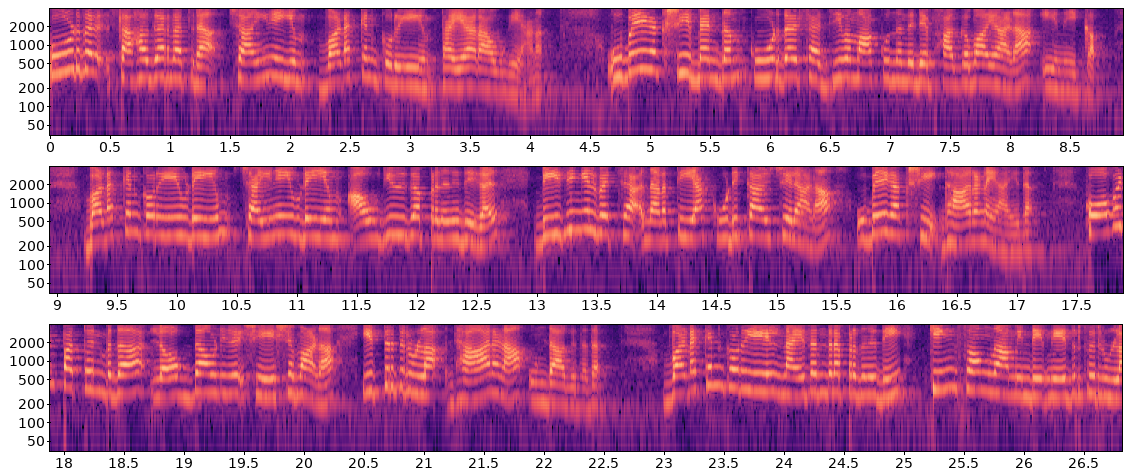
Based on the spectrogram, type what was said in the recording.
കൂടുതൽ സഹകരണത്തിന് ചൈനയും വടക്കൻ കൊറിയയും തയ്യാറാവുകയാണ്. ഉഭയകക്ഷി ബന്ധം കൂടുതൽ സജീവമാക്കുന്നതിന്റെ ഭാഗമായാണ് ഈ നീക്കം. വടക്കൻ കൊറിയയുടെയും ചൈനയുടെയും ഔദ്യോഗിക പ്രതിനിധികൾ ബീജിംഗിൽ വെച്ച് നടത്തിയ കൂടിക്കാഴ്ചയിലാണ് ഉഭയകക്ഷി ധാരണയായത്. കോവിഡ് പത്തൊൻപത് ലോക്ക്ഡൌണിന് ശേഷമാണ് ഇത്തരത്തിലുള്ള ധാരണ ഉണ്ടാകുന്നത്. വടക്കൻ കൊറിയയിൽ നയതന്ത്ര പ്രതിനിധി കിങ് സോങ് നാമിന്റെ നേതൃത്വത്തിലുള്ള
